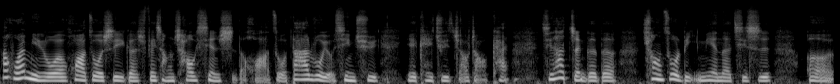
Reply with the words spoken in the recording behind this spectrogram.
那胡安·米罗的画作是一个非常超现实的画作，大家如果有兴趣，也可以去找找看。其实他整个的创作理念呢，其实呃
